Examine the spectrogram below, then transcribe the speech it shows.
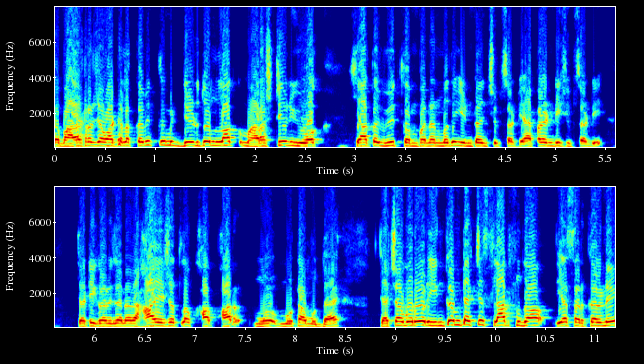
तर महाराष्ट्राच्या वाट्याला कमीत कमी दीड दोन लाख महाराष्ट्रीयन युवक हे आता विविध कंपन्यांमध्ये इंटर्नशिपसाठी अप्रेंटिसशिपसाठी त्या ठिकाणी जाणार हा याच्यातला फार मो- मोठा मुद्दा आहे. त्याच्याबरोबर इन्कम टॅक्सचे स्लॅब सुद्धा या सरकारने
